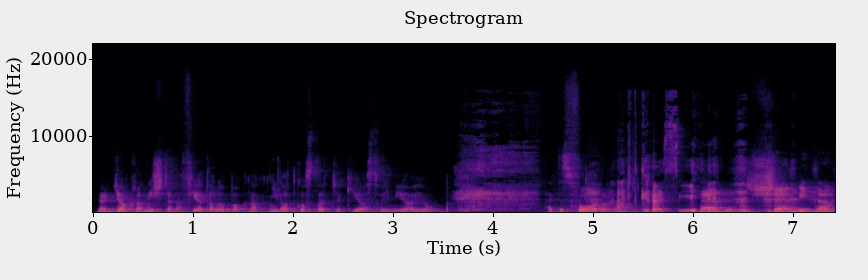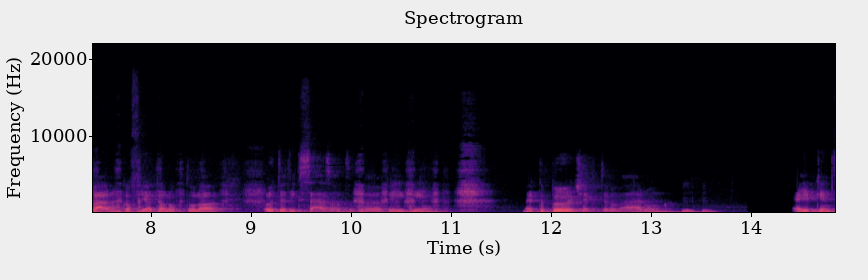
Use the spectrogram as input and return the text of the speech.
mert gyakran Isten a fiatalabbaknak nyilatkoztatja ki azt, hogy mi a jobb. Hát ez forradalom. Hát köszi. Nem, semmit nem várunk a fiataloktól a 5. század végén, mert a bölcsektől várunk, uh-huh. Egyébként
